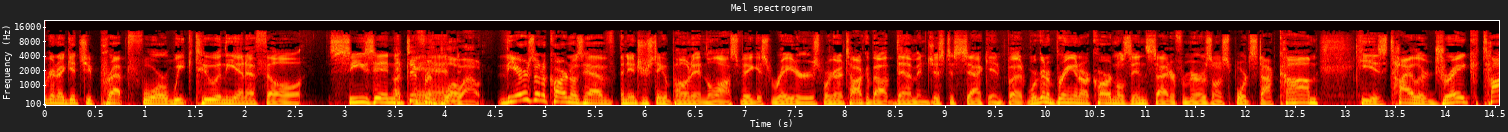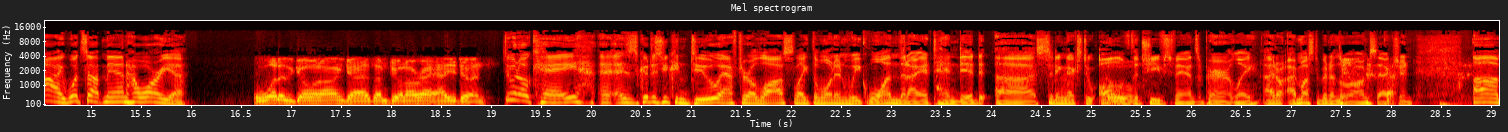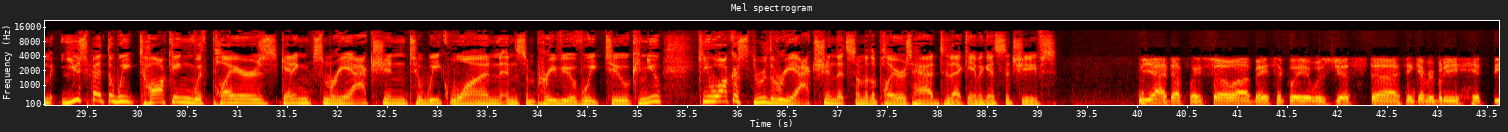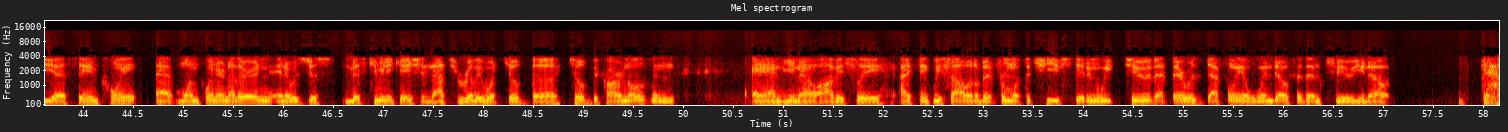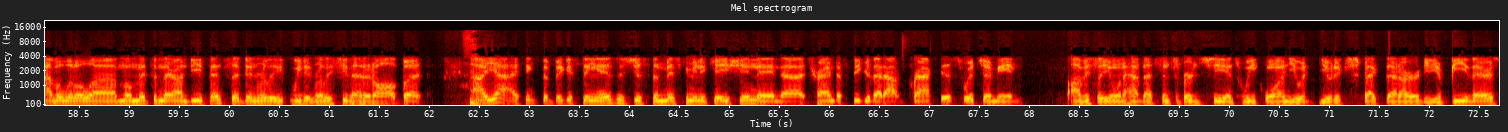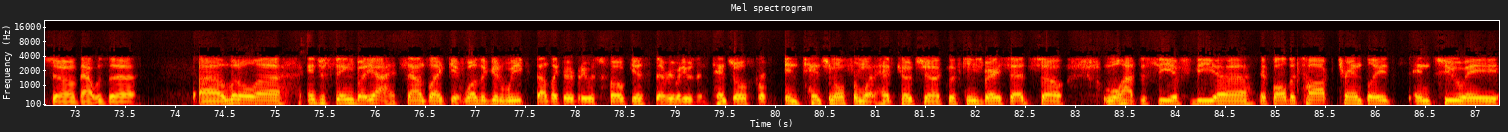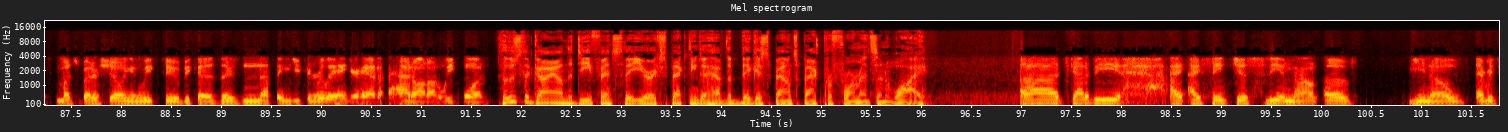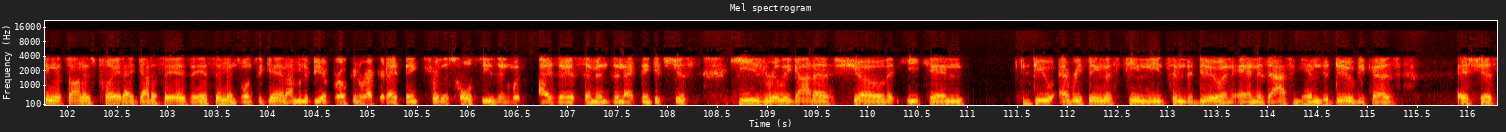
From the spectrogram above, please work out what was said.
We're going to get you prepped for week two in the NFL season. A different blowout. The Arizona Cardinals have an interesting opponent in the Las Vegas Raiders. We're going to talk about them in just a second, but we're going to bring in our Cardinals insider from ArizonaSports.com. He is Tyler Drake. Ty, what's up, man? How are you? What is going on, guys? I'm doing all right. How you doing? Doing okay, as good as you can do after a loss like the one in Week One that I attended, uh, sitting next to all Ooh. of the Chiefs fans. Apparently, I don't. I must have been in the wrong section. Um, you spent the week talking with players, getting some reaction to Week One and some preview of Week Two. Can you can you walk us through the reaction that some of the players had to that game against the Chiefs? Yeah, definitely. So uh, basically, it was just uh, I think everybody hit the uh, same point at one point or another, and, and it was just miscommunication. That's really what killed the killed the Cardinals, and and you know, obviously, I think we saw a little bit from what the Chiefs did in Week Two that there was definitely a window for them to you know to have a little uh, momentum there on defense. That didn't really we didn't really see that at all, but. Uh, yeah, I think the biggest thing is is just the miscommunication and uh, trying to figure that out in practice. Which I mean, obviously you want to have that sense of urgency. It's week one. You would you would expect that already to be there. So that was a, a little uh, interesting, but yeah, it sounds like it was a good week. Sounds like everybody was focused. Everybody was intentional from intentional from what head coach uh, Cliff Kingsbury said. So we'll have to see if the uh, if all the talk translates into a much better showing in week two because there's nothing you can really hang your hat, hat on on week one. Who's the guy on the defense that you're expecting to have the biggest bounce back performance and why? Uh, it's got to be, I, I think, just the amount of, you know, everything that's on his plate. I got to say, Isaiah Simmons. Once again, I'm going to be a broken record. I think for this whole season with Isaiah Simmons, and I think it's just he's really got to show that he can do everything this team needs him to do and, and is asking him to do because it's just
